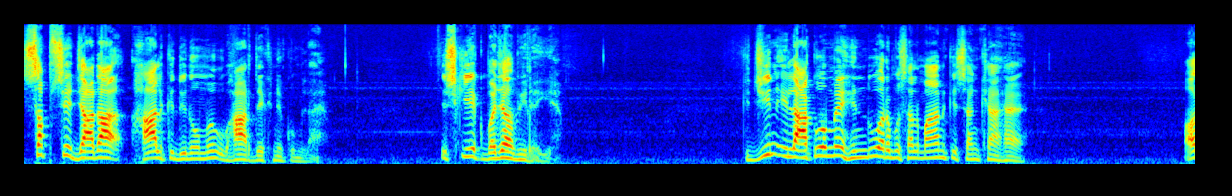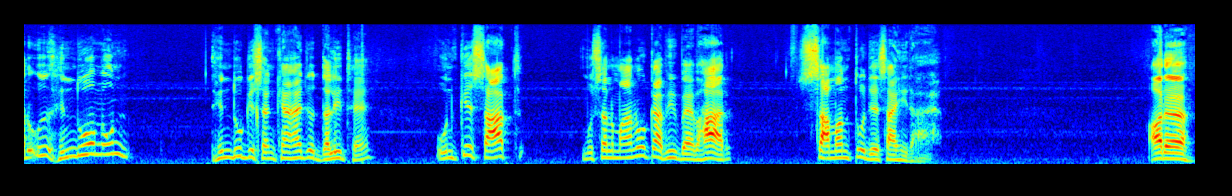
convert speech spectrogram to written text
सबसे ज़्यादा हाल के दिनों में उभार देखने को मिला है। इसकी एक वजह भी रही है कि जिन इलाकों में हिंदू और मुसलमान की संख्या है, और उन हिंदुओं में उन हिंदू की संख्या है जो दलित हैं, उनके साथ मुसलमानों का भी व्यवहार सामंतों जैसा ही रहा है। और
